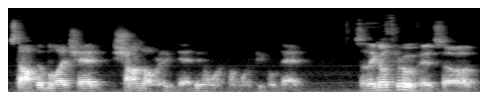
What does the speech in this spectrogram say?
stop the bloodshed. Sean's already dead. They don't want no more people dead. So they go through with it. So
